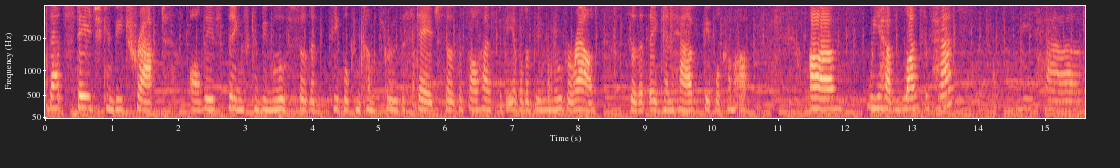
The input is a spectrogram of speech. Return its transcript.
that stage can be trapped. All these things can be moved so that people can come through the stage. So this all has to be able to be move around so that they can have people come up. Um, we have lots of hats. Have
